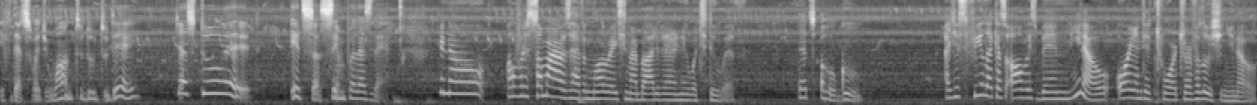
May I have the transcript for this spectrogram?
If that's what you want to do today, just do it. It's as simple as that. You know, over the summer I was having more rage in my body than I knew what to do with. That's all good. I just feel like I've always been, you know, oriented towards revolution, you know.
